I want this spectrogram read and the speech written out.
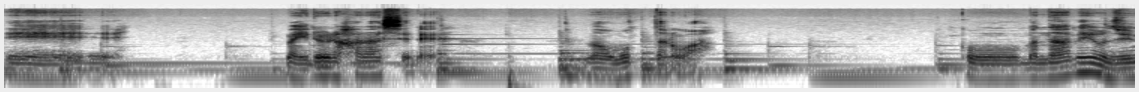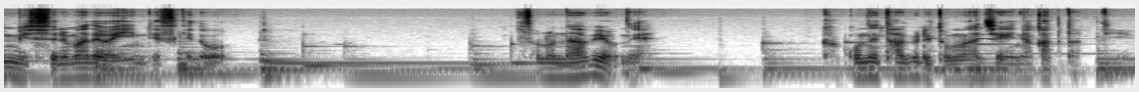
えー、まあいろいろ話してね、まあ思ったのは、こう、まあ鍋を準備するまではいいんですけど、その鍋をね、骨食べる友達がいなかったっていう。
